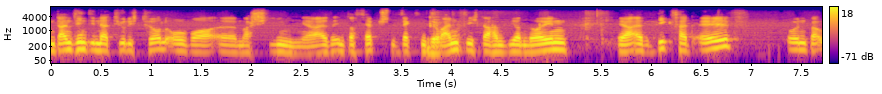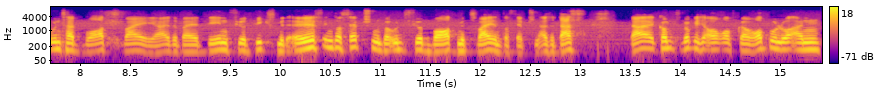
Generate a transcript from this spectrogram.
und dann sind die natürlich Turnover-Maschinen, ja, also Interception 26, ja. da haben wir neun, ja, also Dix hat elf, und bei uns hat Ward zwei. Ja, also bei denen führt Dix mit elf Interception und bei uns führt Ward mit zwei Interception. Also das, da kommt es wirklich auch auf Garoppolo an.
